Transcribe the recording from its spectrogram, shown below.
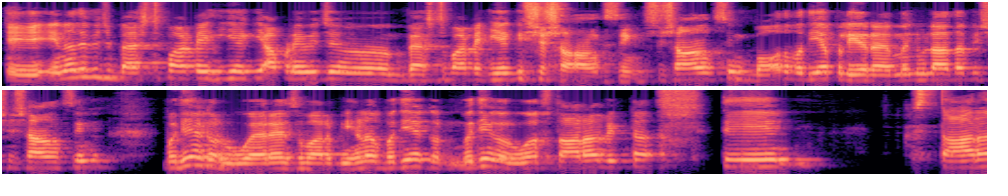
ਤੇ ਇਹਨਾਂ ਦੇ ਵਿੱਚ ਬੈਸਟ ਪਾਰਟ ਇਹੀ ਹੈ ਕਿ ਆਪਣੇ ਵਿੱਚ ਬੈਸਟ ਪਾਰਟ ਇਹੀ ਹੈ ਕਿ ਸ਼ਸ਼ਾਂਕ ਸਿੰਘ। ਸ਼ਸ਼ਾਂਕ ਸਿੰਘ ਬਹੁਤ ਵਧੀਆ ਪਲੇਅਰ ਹੈ। ਮੈਨੂੰ ਲੱਗਦਾ ਵੀ ਸ਼ਸ਼ਾਂਕ ਸਿੰਘ ਵਧੀਆ ਕਰੂਗਾ ਯਾਰ ਇਸ ਵਾਰ ਵੀ, ਹਨਾ? ਵਧੀਆ ਕਰੂ- ਵਧੀਆ ਕਰੂਗਾ। 17 ਵਿਕਟਾਂ ਤੇ 17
